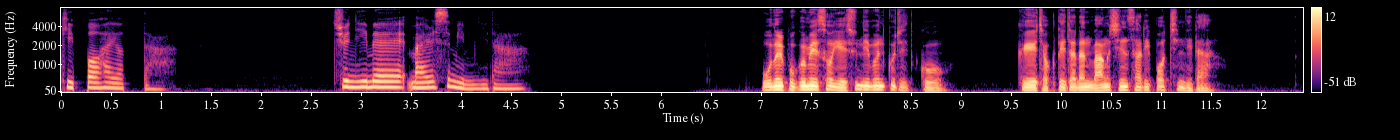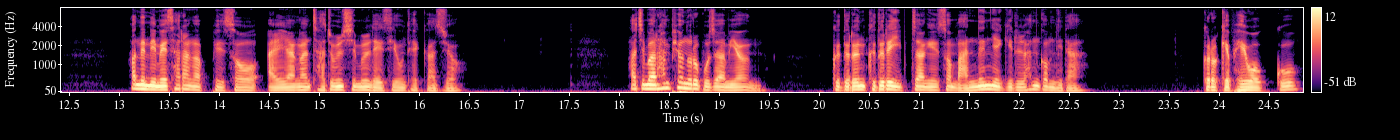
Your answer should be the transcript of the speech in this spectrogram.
기뻐하였다. 주님의 말씀입니다. 오늘 복음에서 예수님은 꾸짖고 그의 적대자는 망신살이 뻗칩니다. 하느님의 사랑 앞에서 알량한 자존심을 내세운 대가죠. 하지만 한편으로 보자면 그들은 그들의 입장에서 맞는 얘기를 한 겁니다. 그렇게 배웠고,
